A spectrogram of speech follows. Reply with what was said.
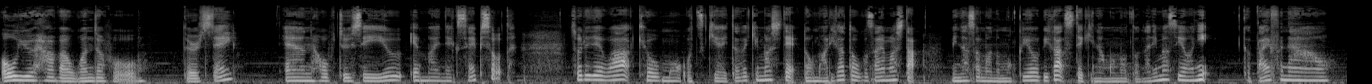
all you have a wonderful Thursday and hope to see you in my next episode. それでは今日もお付き合いいただきましてどうもありがとうございました。皆様の木曜日が素敵なものとなりますように。Goodbye for now.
